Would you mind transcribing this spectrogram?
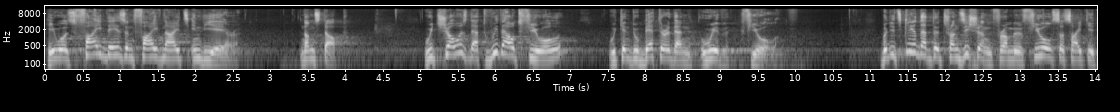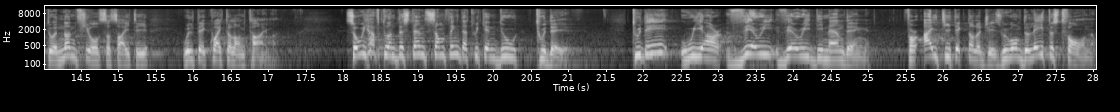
he was five days and five nights in the air. non-stop, which shows that without fuel, we can do better than with fuel. But it's clear that the transition from a fuel society to a non-fuel society will take quite a long time. So we have to understand something that we can do today. Today, we are very, very demanding for IT technologies. We want the latest phone.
